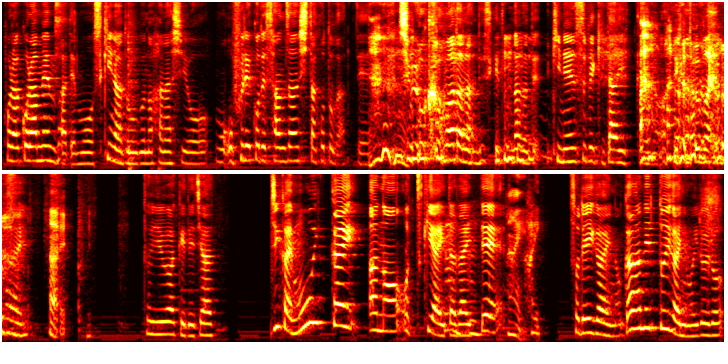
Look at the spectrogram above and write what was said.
コラコラメンバーでも好きな道具の話をもうオフレコで散々したことがあって 収録はまだなんですけどなので記念すべき第1回のありがとうございます。はい、はい。というわけでじゃあ次回もう一回あのお付き合いいただいて、はい。はいそれ以外のガーネット以外にもいろいろ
